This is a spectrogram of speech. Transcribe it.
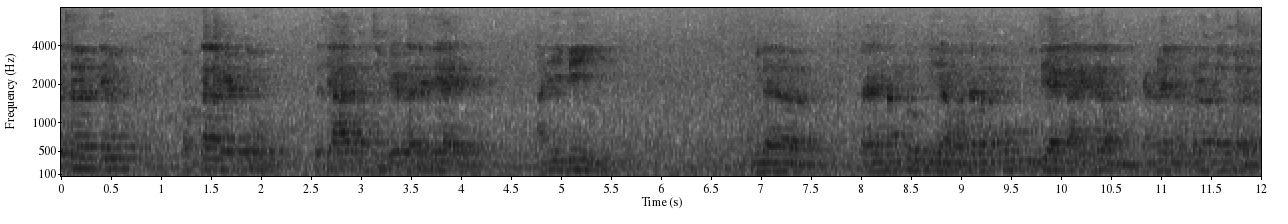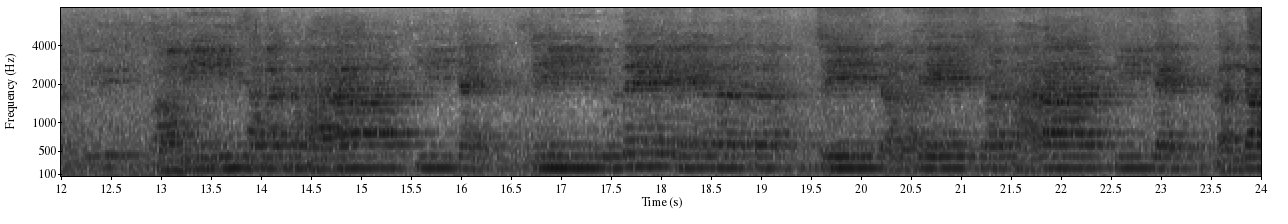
तसं देव भक्ताला भेटतो तशी आज आमची भेट झालेली आहे. आणि मी काय सांगतो की आबासाहेबांना खूप बिझी आहे कार्यक्रम. त्यामुळे लवकरात लवकर स्वामी समर्थ महाराज. श्री त्र्यंबकेश्वर महाराज की जय। गंगा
